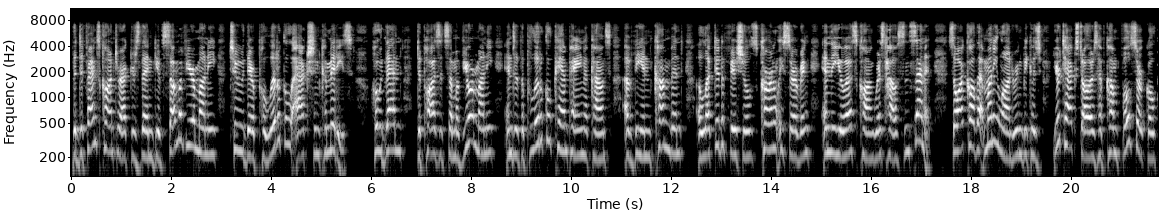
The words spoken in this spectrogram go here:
The defense contractors then give some of your money to their political action committees, who then deposit some of your money into the political campaign accounts of the incumbent elected officials currently serving in the U.S. Congress, House, and Senate. So I call that money laundering because your tax dollars have come full circle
